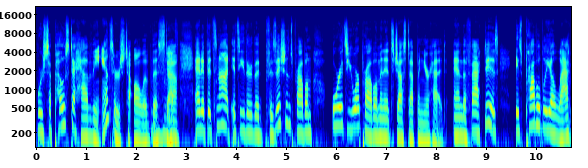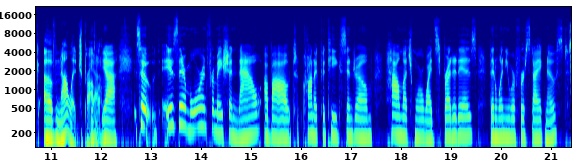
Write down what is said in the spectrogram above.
we're supposed to have the answers to all of this mm-hmm. stuff. Yeah. And if it's not, it's either the physician's problem or it's your problem and it's just up in your head. And the fact is, it's probably a lack of knowledge problem. Yeah. yeah. So, is there more information now about chronic fatigue syndrome, how much more widespread it is than when you were first diagnosed?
